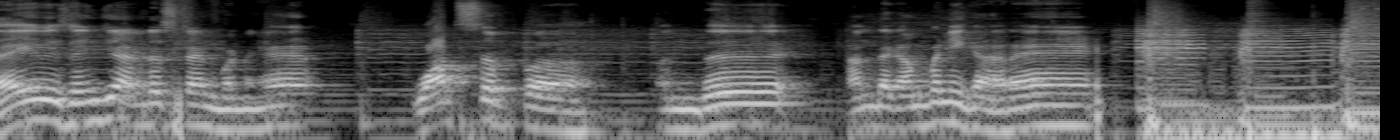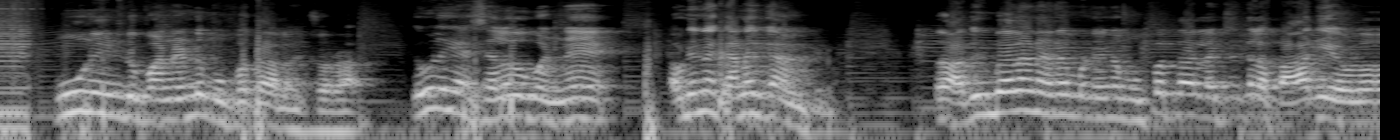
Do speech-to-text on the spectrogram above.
தயவு செஞ்சு அண்டர்ஸ்டாண்ட் பண்ணுங்க. வாட்ஸ்அப் வந்து அந்த கம்பெனிக்காரன் மூணு இன்ட்டு பன்னெண்டு முப்பத்தாறு லட்சம் ரூபா. இவ்வளோ ஏன் செலவு பண்ணேன் அப்படின்னு கணக்கு காமிக்கணும். ஸோ அதுக்கு மேலே நான் என்ன பண்ணேன் முப்பத்தாறு லட்சத்தில் பாதி எவ்வளோ?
